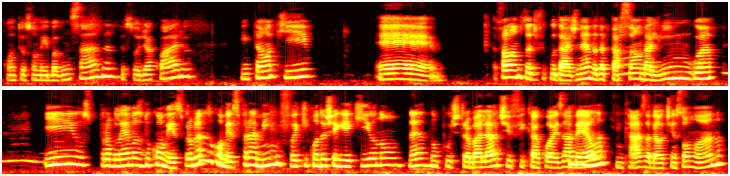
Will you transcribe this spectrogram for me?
enquanto eu sou meio bagunçada, pessoa de aquário. Então aqui é, falamos da dificuldade, né? Da adaptação da língua e os problemas do começo. Problemas do começo para mim foi que quando eu cheguei aqui eu não, né, não pude trabalhar, eu tive que ficar com a Isabela em casa. A Isabela tinha só um ano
